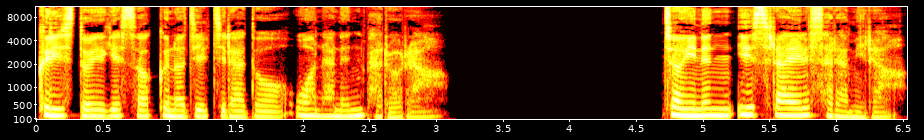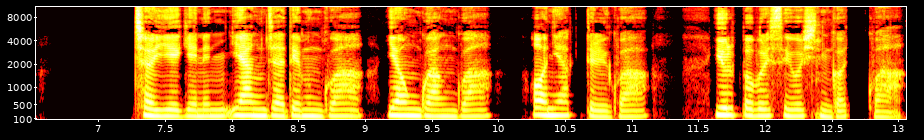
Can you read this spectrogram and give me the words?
그리스도에게서 끊어질지라도 원하는 바로라. 저희는 이스라엘 사람이라. 저희에게는 양자됨과 영광과 언약들과 율법을 세우신 것과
